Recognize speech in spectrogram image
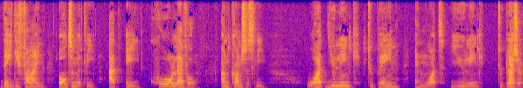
They define ultimately at a core level, unconsciously, what you link to pain and what you link to pleasure.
